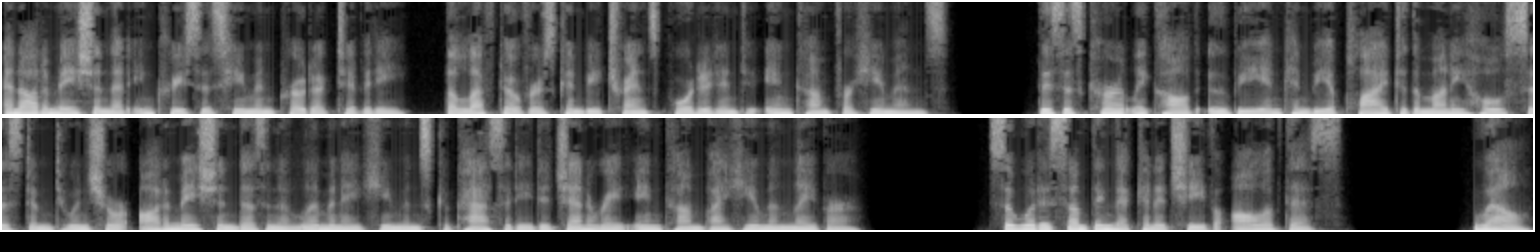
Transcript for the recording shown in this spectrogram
and automation that increases human productivity, the leftovers can be transported into income for humans. This is currently called UBI and can be applied to the money whole system to ensure automation doesn't eliminate humans' capacity to generate income by human labor. So, what is something that can achieve all of this? Well,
